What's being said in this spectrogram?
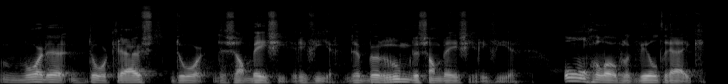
worden doorkruist door de Zambezi-rivier, de beroemde Zambezi-rivier. Ongelooflijk wildrijk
